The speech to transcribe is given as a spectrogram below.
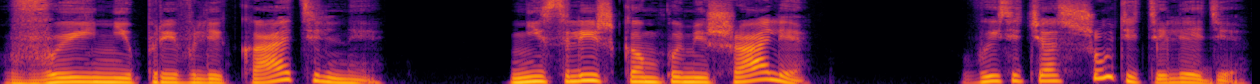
«Вы непривлекательны?» Не слишком помешали? Вы сейчас шутите, леди?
